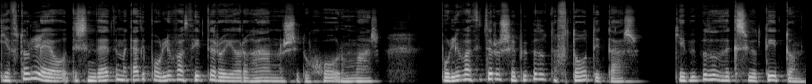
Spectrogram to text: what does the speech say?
γι' αυτό λέω ότι συνδέεται με κάτι πολύ βαθύτερο η οργάνωση του χώρου μας. Πολύ βαθύτερο σε επίπεδο ταυτότητας και επίπεδο δεξιοτήτων.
